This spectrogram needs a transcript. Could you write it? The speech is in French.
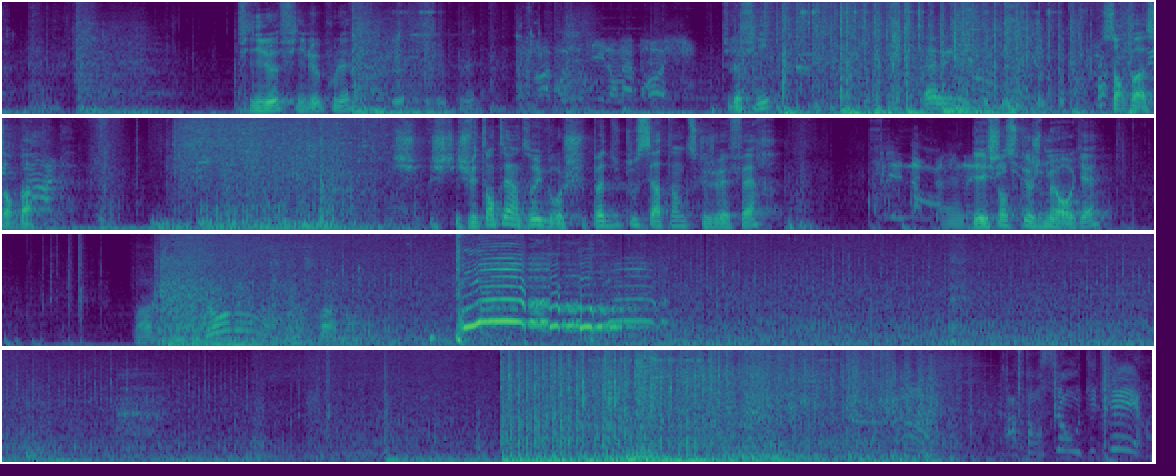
Finis-le, finis-le, poulet. zone. Frappe hostile en approche. Tu l'as fini Ah oui, Sors pas, sors pas. Je, je- je vais tenter un truc, gros, je suis pas du tout certain de ce que je vais faire. Il y a des chances que je meure, ok? Oh, non, non, non, commence pas, non. Attention où tu tires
